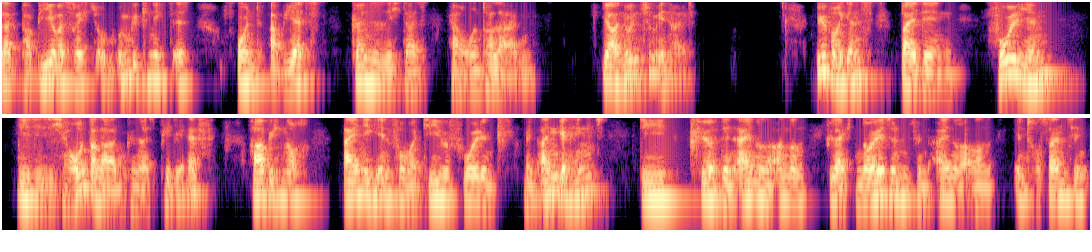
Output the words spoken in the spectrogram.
Blatt Papier, was rechts oben umgeknickt ist. Und ab jetzt können Sie sich das herunterladen. Ja, nun zum Inhalt. Übrigens, bei den Folien, die Sie sich herunterladen können als PDF, habe ich noch einige informative Folien mit angehängt, die für den einen oder anderen vielleicht neu sind und für den einen oder anderen interessant sind,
